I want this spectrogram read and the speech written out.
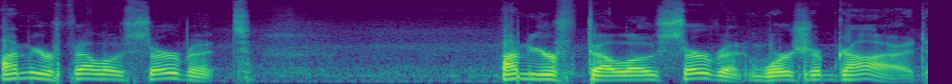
I'm your fellow servant. I'm your fellow servant. Worship God."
